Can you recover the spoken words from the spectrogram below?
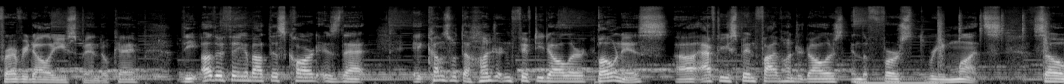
for every dollar you spend, okay? The other thing about this card is that it comes with a $150 bonus uh, after you spend $500 in the first three months. So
